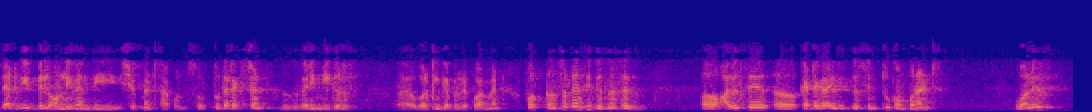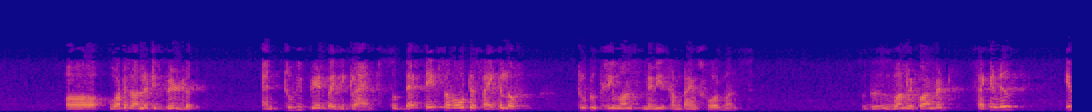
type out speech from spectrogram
that we bill only when the shipments happen. So to that extent, this is a very meager uh, working capital requirement. For consultancy businesses, uh, I will say uh, categorize this in two components. One is uh, what is already billed and to be paid by the client. So that takes about a cycle of two to three months, maybe sometimes four months. So this is one requirement. Second is, if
